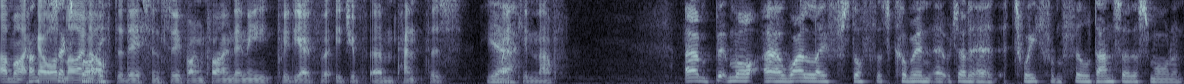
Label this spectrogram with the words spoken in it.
I might Panther go online party. after this and see if I can find any video footage of um, panthers Yeah. making love. A um, bit more uh, wildlife stuff that's coming, uh, which I had a, a tweet from Phil Dancer this morning.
